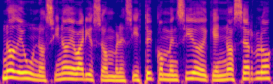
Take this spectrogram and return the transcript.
no de uno, sino de varios hombres. Y estoy convencido de que no hacerlo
